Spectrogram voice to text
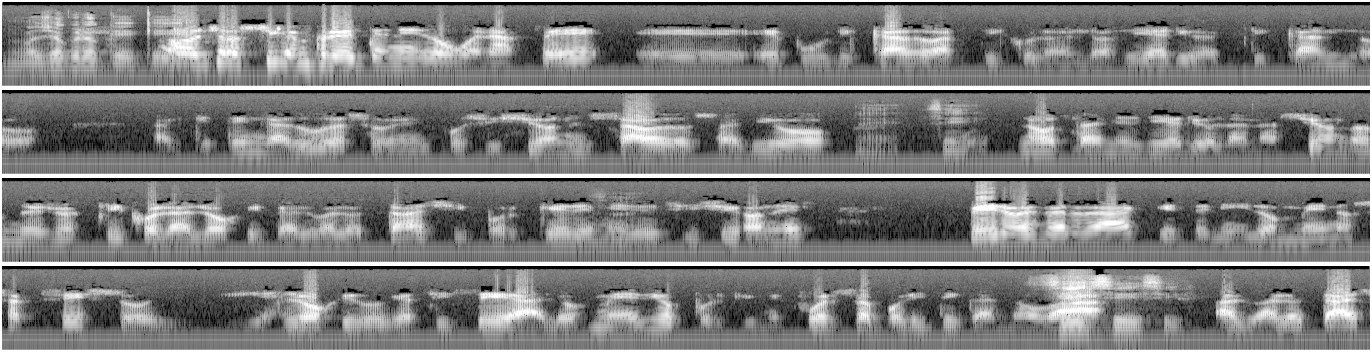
Yo creo que, que- No, yo siempre he tenido buena fe, eh, he publicado artículos en los diarios explicando al que tenga dudas sobre mi posición. El sábado salió sí. nota en el diario La Nación donde yo explico la lógica del balotaje y por qué de mis decisiones, pero es verdad que he tenido menos acceso y, y es lógico que así sea a los medios porque mi fuerza política no va sí. al balotaje,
